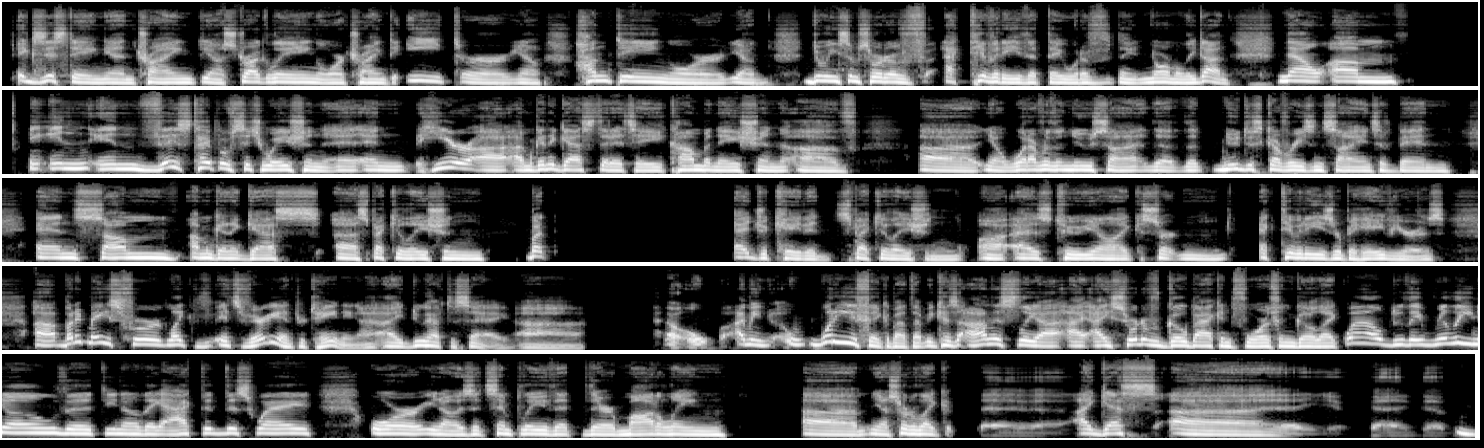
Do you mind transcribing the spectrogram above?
existing and trying, you know, struggling or trying to eat or, you know, hunting or, you know, doing some sort of activity that they would have normally done. Now, um, in in this type of situation, and, and here uh, I'm going to guess that it's a combination of uh, you know, whatever the new sci- the the new discoveries in science have been, and some I'm going to guess uh, speculation, but educated speculation uh, as to you know like certain activities or behaviors uh, but it makes for like it's very entertaining i, I do have to say uh, oh, I mean, what do you think about that? Because honestly, I, I sort of go back and forth and go like, well, do they really know that, you know, they acted this way? Or, you know, is it simply that they're modeling, um, you know, sort of like, uh, I guess, uh,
